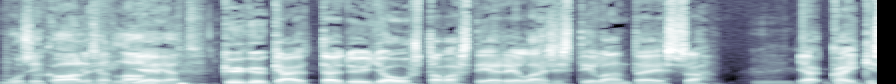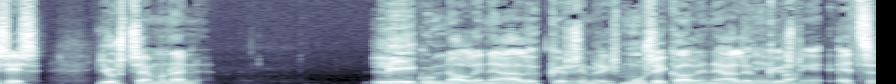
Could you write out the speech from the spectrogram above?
Musikaaliset lahjat. Jep, kyky käyttäytyy joustavasti erilaisissa tilanteissa. Mm. Ja kaikki siis just semmoinen liikunnallinen älykkyys, esimerkiksi musikaalinen älykkyys, Niinpä. niin et se,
